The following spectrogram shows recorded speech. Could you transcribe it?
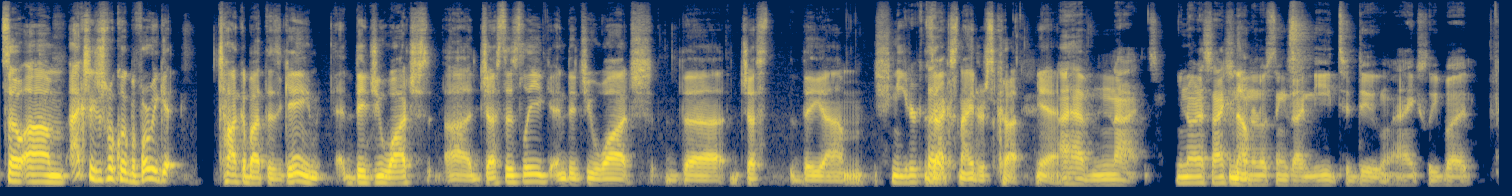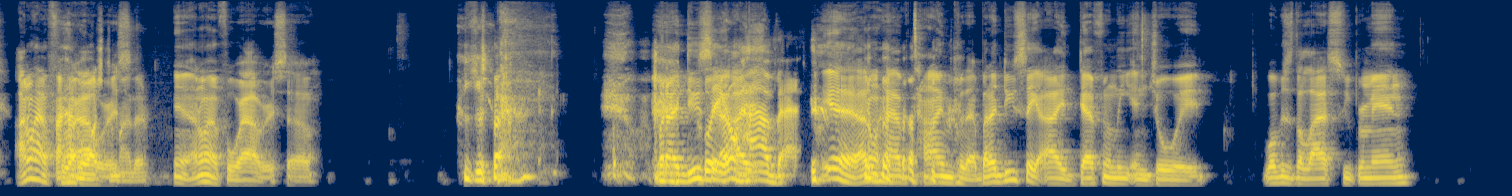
So um actually just real quick before we get talk about this game, did you watch uh Justice League and did you watch the just the um Schneider cut. Zack Snyder's cut? Yeah. I have not. You know, that's actually No. one of those things I need to do, actually, but I don't have I four haven't hours. watched them either. Yeah, I don't have four hours, so. But I do say I don't I- have that. yeah, I don't have time for that. But I do say I definitely enjoyed what was the last Superman?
